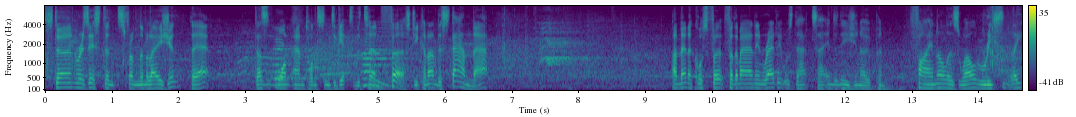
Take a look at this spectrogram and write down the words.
Stern resistance from the Malaysian there. Doesn't want Antonsen to get to the turn first. You can understand that. And then, of course, for, for the man in red, it was that uh, Indonesian Open final as well recently.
